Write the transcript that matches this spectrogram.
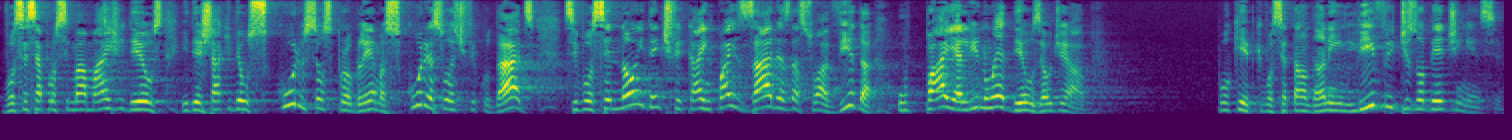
você se aproximar mais de Deus e deixar que Deus cure os seus problemas, cure as suas dificuldades, se você não identificar em quais áreas da sua vida o Pai ali não é Deus, é o diabo. Por quê? Porque você está andando em livre desobediência.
